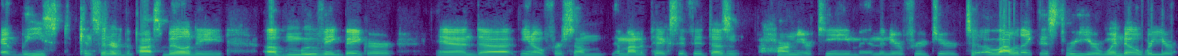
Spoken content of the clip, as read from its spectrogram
at least consider the possibility of moving Baker and uh, you know for some amount of picks if it doesn't harm your team in the near future to allow like this three year window where you're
